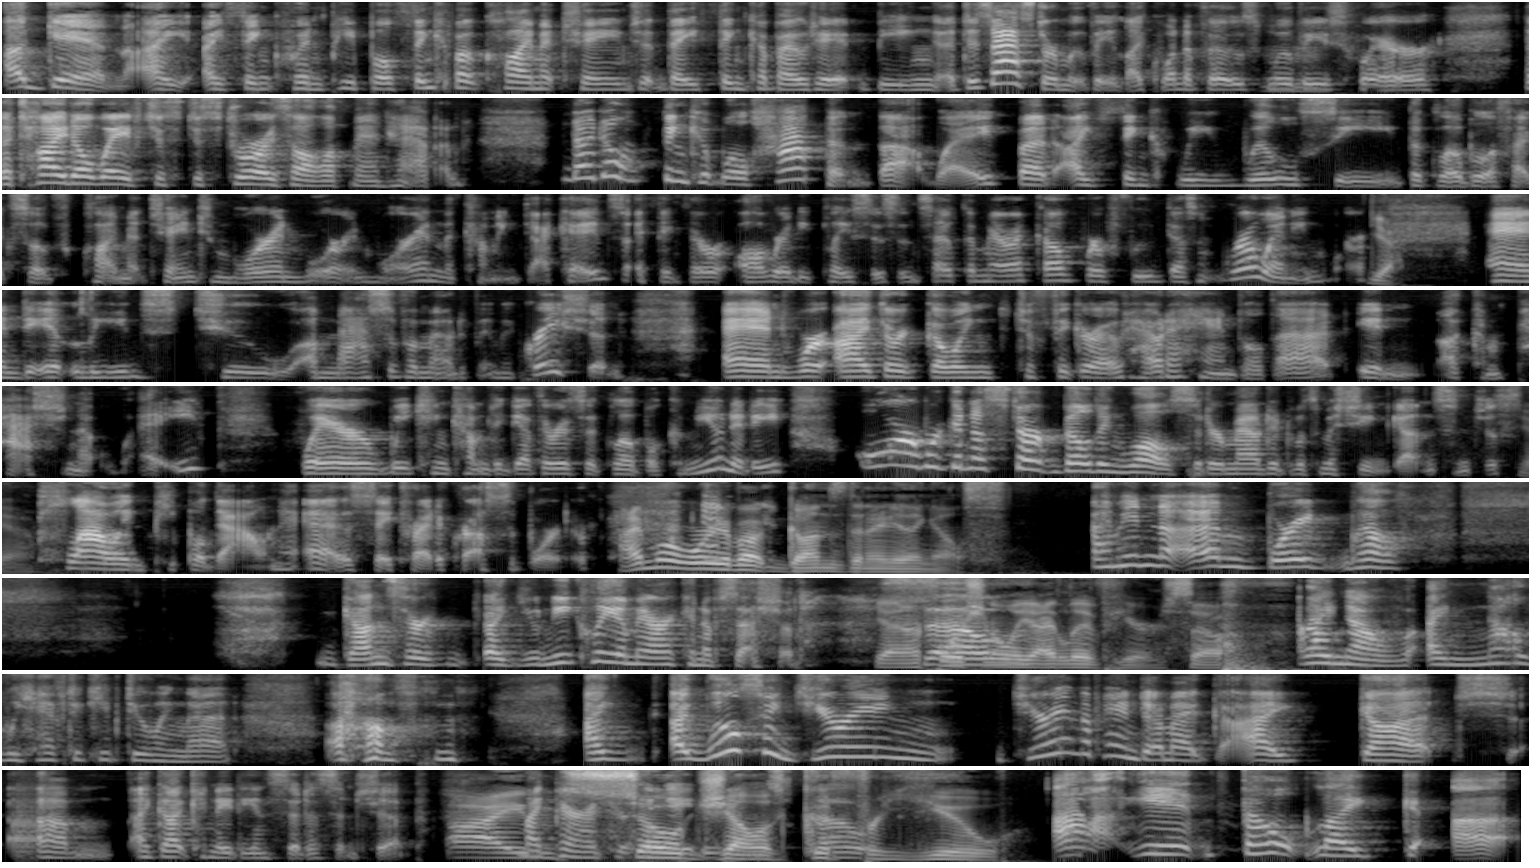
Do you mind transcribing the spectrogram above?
again, I I think when people think about climate change, they think about it being a disaster movie, like one of those Mhm. movies where the tidal wave just destroys all of Manhattan. And I don't think it will happen that way, but I think we will see the global effects of climate change more and more and more in the coming decades. I think there are already places in South America where food doesn't grow anymore. Yeah. And it leads to a massive amount of immigration. And we're either going to figure out how to handle that in a compassionate way where we can come together as a global community, or we're going to start building walls that are mounted with machine guns and just Yeah. plowing people down as they try to cross the border. I'm more worried about guns than anything else. I mean, I'm worried. Well, guns are a uniquely American obsession. Yeah, and unfortunately, So- I live here, so I know, I know. We have to keep doing that. Um, I I will say during during the pandemic, I got um I got Canadian citizenship. I'm parents so Canadian, jealous. Good so- for you. Uh, it felt like uh,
